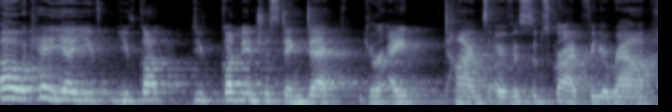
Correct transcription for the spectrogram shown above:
"Oh, okay, yeah, you've you've got you've got an interesting deck. You're eight times oversubscribed for your round.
